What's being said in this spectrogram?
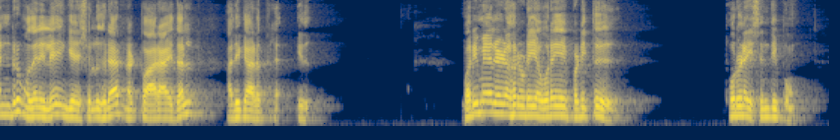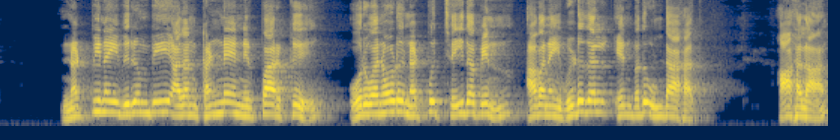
என்று முதலிலே இங்கே சொல்லுகிறார் நட்பு ஆராய்தல் அதிகாரத்தில் இது. பரிமேலழகருடைய உரையை படித்து பொருளை சிந்திப்போம். நட்பினை விரும்பி அதன் கண்ணே நிற்பார்க்கு ஒருவனோடு நட்பு செய்த பின் அவனை விடுதல் என்பது உண்டாகாது. ஆகலான்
